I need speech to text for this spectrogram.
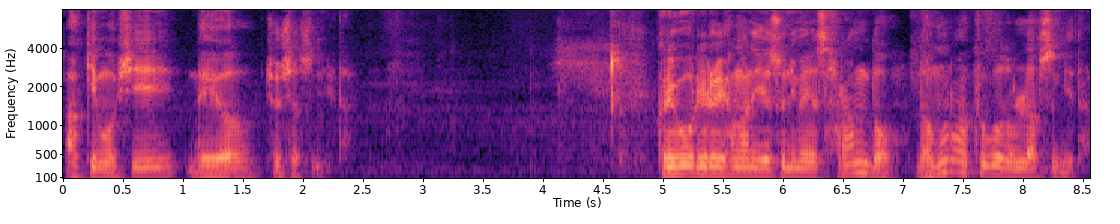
아낌없이 내어 주셨습니다. 그리고 우리를 향한 예수님의 사랑도 너무나 크고 놀랍습니다.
